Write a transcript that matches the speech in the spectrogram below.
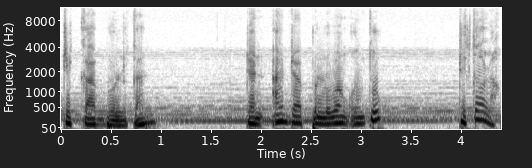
dikabulkan dan ada peluang untuk ditolak.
